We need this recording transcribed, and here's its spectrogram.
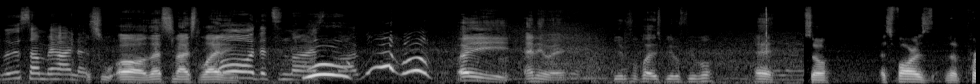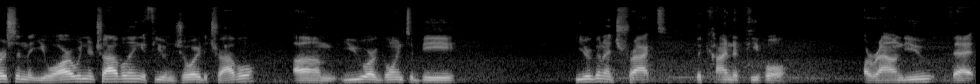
Look at the sun behind us. It's, oh, that's nice lighting. Oh, that's nice. Woo! Woohoo! Hey, anyway, beautiful place, beautiful people. Hey, so as far as the person that you are when you're traveling, if you enjoy to travel, um, you are going to be, you're going to attract the kind of people around you that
